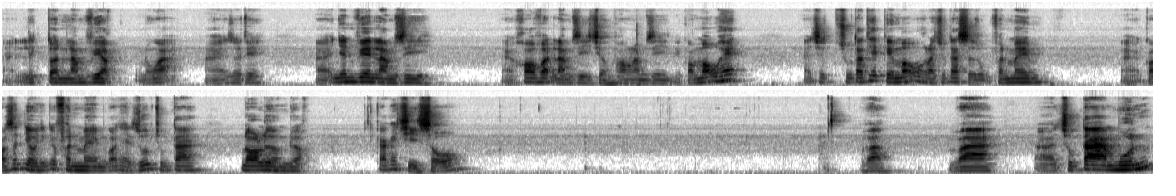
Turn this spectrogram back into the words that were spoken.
Đấy, lịch tuần làm việc đúng không ạ? Đấy, rồi thì Đấy, nhân viên làm gì? Đấy, kho vận làm gì? Trưởng phòng làm gì? Có mẫu hết chúng ta thiết kế mẫu hoặc là chúng ta sử dụng phần mềm. Có rất nhiều những cái phần mềm có thể giúp chúng ta đo lường được các cái chỉ số. Vâng và à, chúng ta muốn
